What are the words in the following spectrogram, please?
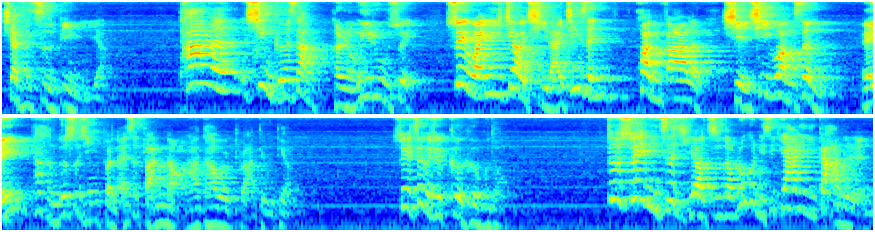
像是治病一样，他呢性格上很容易入睡，睡完一觉起来，精神焕发了，血气旺盛，哎，他很多事情本来是烦恼，他他会把它丢掉。所以这个就各个不同，对，所以你自己要知道，如果你是压力大的人，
